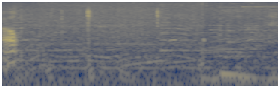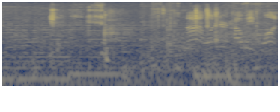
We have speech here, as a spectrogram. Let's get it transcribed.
Oh. Ah, I wonder how we won.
